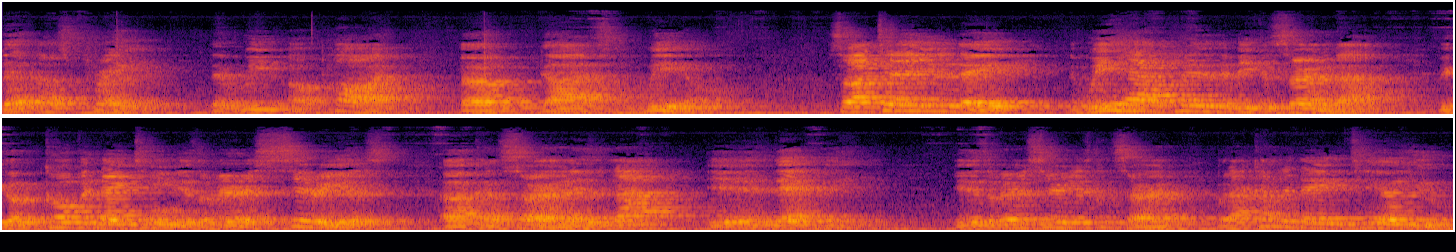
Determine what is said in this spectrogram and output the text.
Let us pray that we are part of God's will. So I tell you today that we have plenty to be concerned about because COVID-19 is a very serious uh, concern. It is not, it is deadly. It is a very serious concern, but I come today to tell you,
